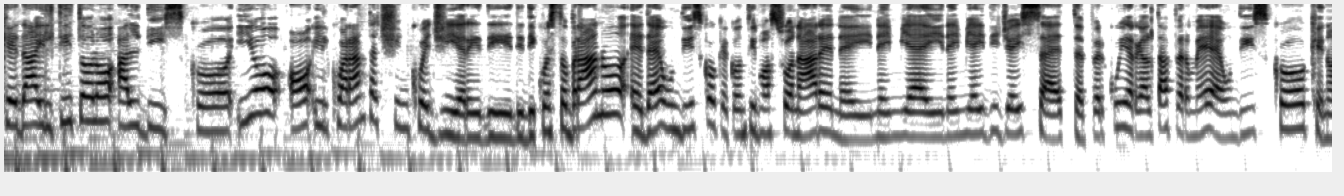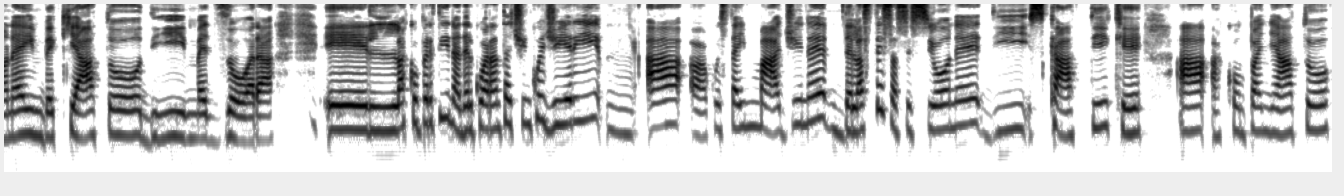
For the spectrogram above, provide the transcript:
che dà il titolo al disco. Io ho il 45 giri di, di- di questo brano ed è un disco che continua a suonare nei, nei miei, nei miei DJ set, per cui in realtà per me è un disco che non è invecchiato di mezz'ora. E la copertina del 45 giri mh, ha uh, questa immagine della stessa sessione di scatti che ha accompagnato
